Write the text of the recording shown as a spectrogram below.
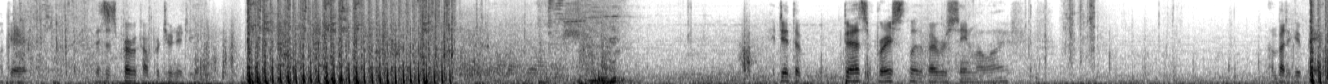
Okay, this is a perfect opportunity. He did the best bracelet I've ever seen in my life. I'm about to get banged.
